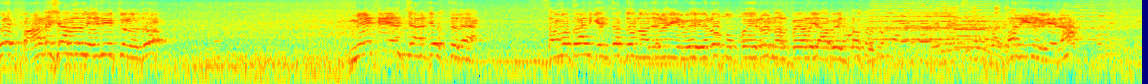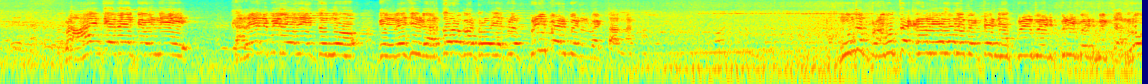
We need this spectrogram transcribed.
ఇప్పుడు పాఠశాలలో ఏదైతున్నదో మెయింటెనెన్స్ ఛార్జ్ వస్తుందా సంవత్సరానికి ఎంత వస్తుందో నా దగ్గర ఇరవై వేలు ముప్పై వేలు నలభై వేలు యాభై ఎంత వస్తుందో. పదిహేను వేల? ఇప్పుడు ఆయన ఏమైపోయింది కరెంట్ బిల్ ఏదైతుందో మీరు వేసిన కడతారో కట్టరో చెప్పి ప్రీపెయిడ్ మీటర్ పెట్టాలన్నట్టు ముందు ప్రభుత్వ కార్యాలయాలు పెట్టండి ప్రీపెయిడ్ ప్రీపెయిడ్ మీటర్లు.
